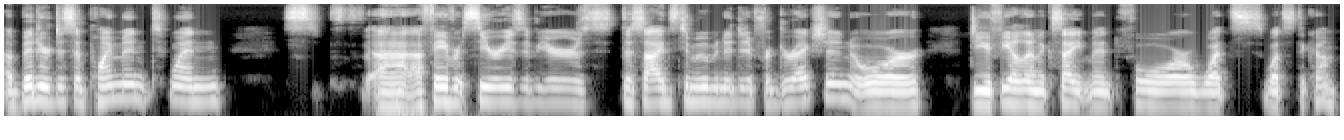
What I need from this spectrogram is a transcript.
a, a bitter disappointment when uh, a favorite series of yours decides to move in a different direction, or do you feel an excitement for what's what's to come?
